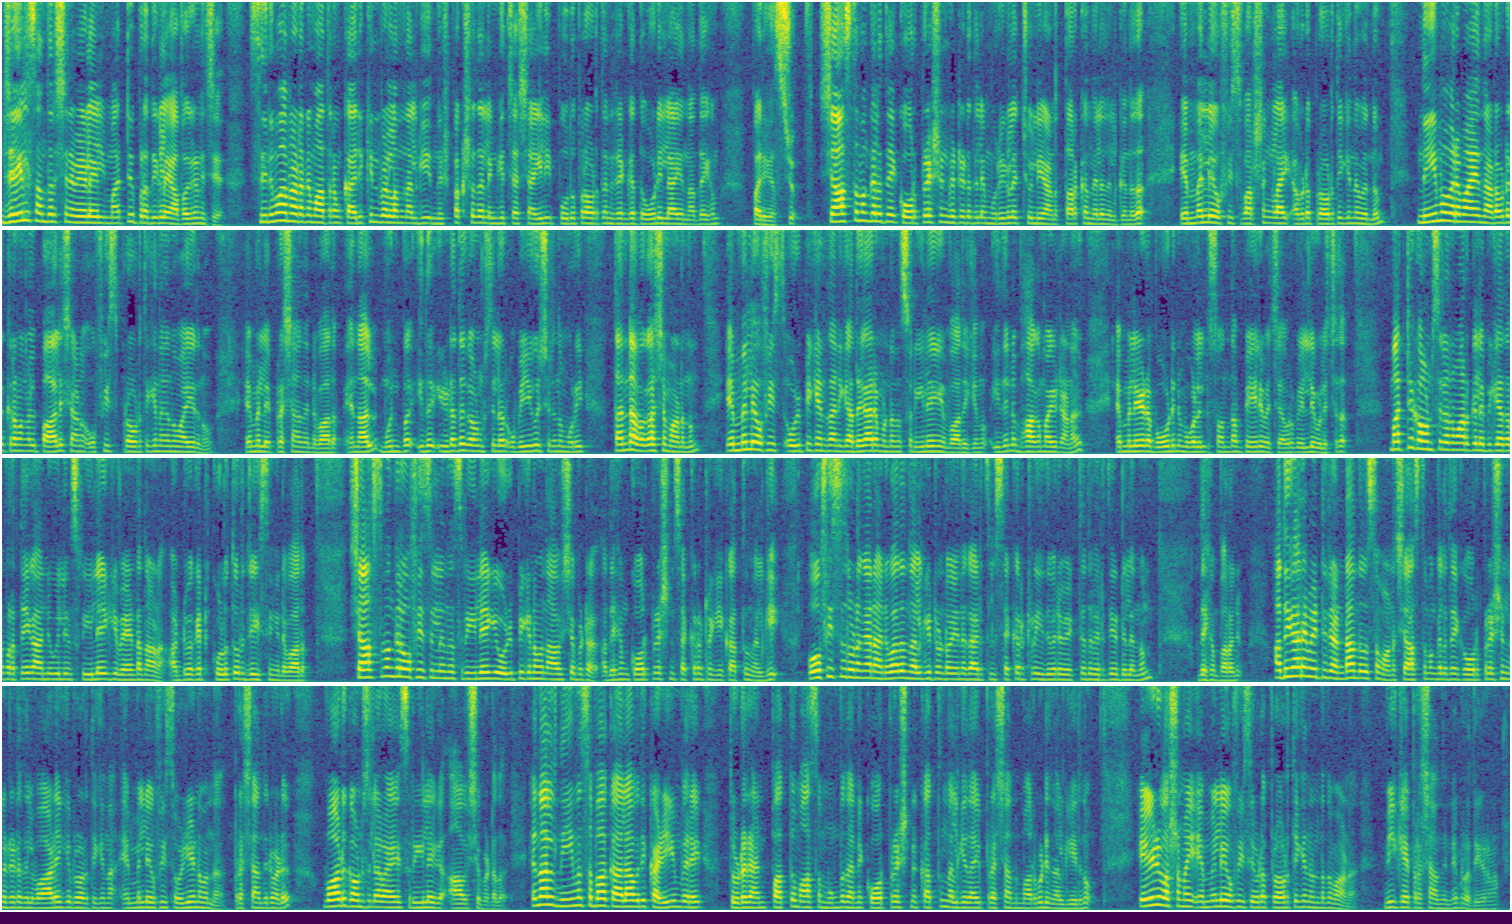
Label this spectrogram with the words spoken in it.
ജയിൽ സന്ദർശന വേളയിൽ മറ്റു പ്രതികളെ അവഗണിച്ച് സിനിമാ നടന് മാത്രം കരിക്കിൻ വെള്ളം നൽകി നിഷ്പക്ഷത ലംഘിച്ച ശൈലി പൊതുപ്രവർത്തന രംഗത്ത് ഓടില്ല എന്ന് അദ്ദേഹം പരിഹസിച്ചു. ശാസ്തമംഗലത്തെ കോർപ്പറേഷൻ കെട്ടിടത്തിലെ മുറികളെ ചൊല്ലിയാണ് തർക്കം നിലനിൽക്കുന്നത്. എം എൽ എ ഓഫീസ് വർഷങ്ങളായി അവിടെ പ്രവർത്തിക്കുന്നുവെന്നും നിയമപരമായ നടപടിക്രമങ്ങൾ പാലിച്ചാണ് ഓഫീസ് പ്രവർത്തിക്കുന്നതെന്നുമായിരുന്നു എം എൽ എ പ്രശാന്തിന്റെ വാദം. എന്നാൽ മുൻപ് ഇത് ഇടത് കൗൺസിലർ ഉപയോഗിച്ചിരുന്ന മുറി തന്റെ അവകാശമാണെന്നും എം എൽ എ ഓഫീസ് ഒഴിപ്പിക്കാൻ തനിക്ക് അധികാരമുണ്ടെന്ന് ശ്രീലേഖയും വാദിക്കുന്നു. ഇതിന്റെ ഭാഗമായിട്ടാണ് എം എൽ എയുടെ ബോർഡിന് മുകളിൽ സ്വന്തം പേര് വെച്ച് അവർ വെല്ലുവിളിച്ചത്. മറ്റ് കൗൺസിലർമാർക്ക് ലഭിക്കാത്ത പ്രത്യേക ആനുകൂല്യം ശ്രീലേഖയ്ക്ക് വേണ്ടെന്നാണ് അഡ്വക്കേറ്റ് കുളത്തൂർ ജയ്സിംഗിന്റെ വാദം. ശാസ്തമംഗല ഓഫീസിൽ നിന്ന് ശ്രീലേഖയെ ഒഴിപ്പിക്കണമെന്നാവശ്യപ്പെട്ട് അദ്ദേഹം കോർപ്പറേഷൻ സെക്രട്ടറിക്ക് കത്ത് നൽകി. ഓഫീസ് തുടങ്ങാൻ അനുവാദം നൽകിയിട്ടുണ്ടോ എന്ന കാര്യത്തിൽ സെക്രട്ടറി ഇതുവരെ വ്യക്തത വരുത്തിയിട്ടില്ലെന്നും അദ്ദേഹം പറഞ്ഞു. അധികാരമേറ്റ് രണ്ടാം ദിവസമാണ് ശാസ്തമംഗലത്തെ കോർപ്പറേഷൻ കെട്ടിടത്തിൽ വാടകയ്ക്ക് പ്രവർത്തിക്കുന്ന എം എൽ എ ഓഫീസ് ഒഴിയണമെന്ന് പ്രശാന്തിനോട് വാർഡ് കൗൺസിലറായ ശ്രീലേഖ ആവശ്യപ്പെട്ടത്. എന്നാൽ നിയമസഭാ കാലാവധി കഴിയും വരെ തുടരാൻ പത്തു മാസം മുമ്പ് തന്നെ കോർപ്പറേഷന് കത്ത് നൽകിയതായി പ്രശാന്ത് മറുപടി നൽകിയിരുന്നു. ഏഴ് വർഷമായി എം എൽ എ ഓഫീസ് ഇവിടെ പ്രവർത്തിക്കുന്നുണ്ടെന്നുമാണ് വി കെ പ്രശാന്തിന്റെ പ്രതികരണം.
